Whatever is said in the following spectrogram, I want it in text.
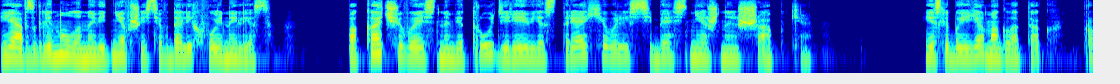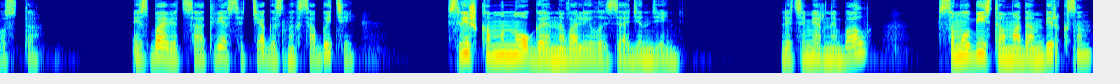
Я взглянула на видневшийся вдали хвойный лес. Покачиваясь на ветру, деревья стряхивали с себя снежные шапки. Если бы и я могла так просто избавиться от веса тягостных событий, слишком многое навалилось за один день. Лицемерный бал, самоубийство мадам Бирксон,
